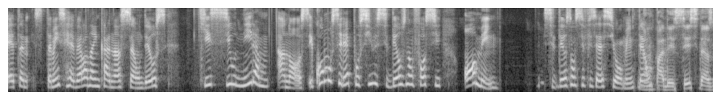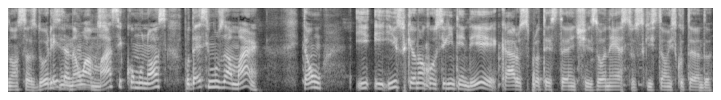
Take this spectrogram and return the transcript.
é, tam- também se revela na encarnação. Deus quis se unir a, a nós. E como seria possível se Deus não fosse homem? Se Deus não se fizesse homem? Então, não padecesse das nossas dores e não Exatamente. amasse como nós pudéssemos amar. Então, e, e isso que eu não consigo entender, caros protestantes honestos que estão escutando,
